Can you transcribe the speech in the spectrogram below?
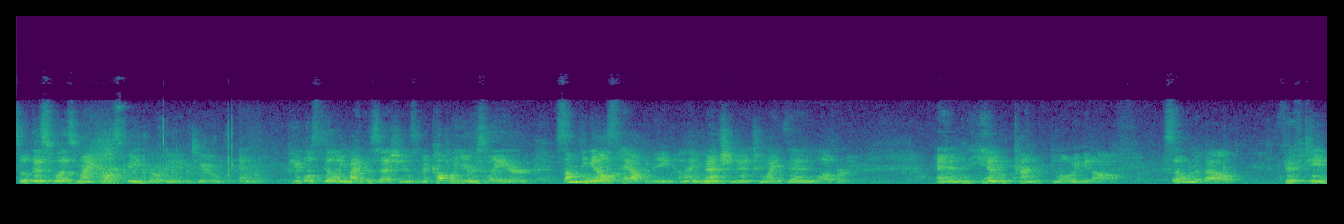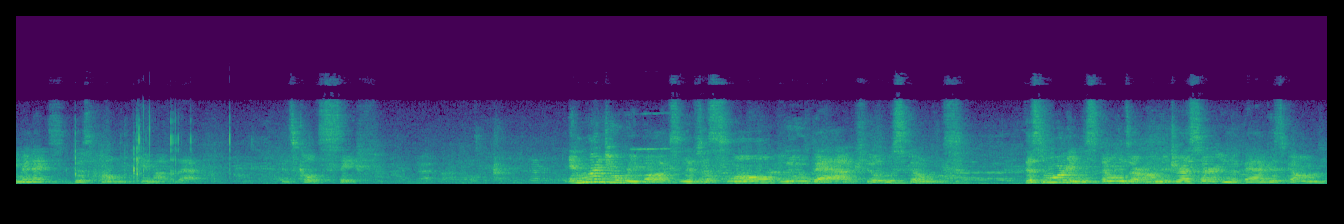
So this was my house being broken into and people stealing my possessions, and a couple years later, something else happening, and I mentioned it to my then lover, and him kind of blowing it off. So in about 15 minutes, this poem came out of that. It's called Safe. In my jewelry box lives a small blue bag filled with stones. This morning, the stones are on the dresser and the bag is gone.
